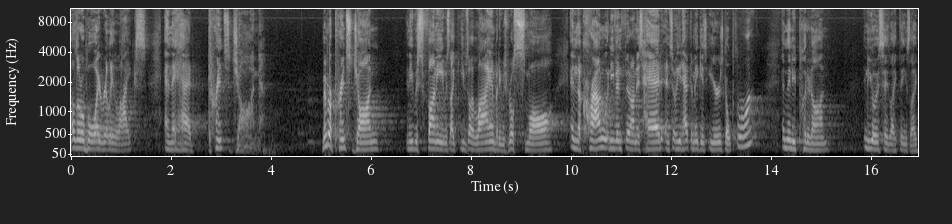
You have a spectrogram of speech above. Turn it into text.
a little boy really likes. And they had Prince John. Remember Prince John? And he was funny. He was like, he was a lion, but he was real small. And the crown wouldn't even fit on his head. And so he'd have to make his ears go, and then he'd put it on. And he'd always say like things like,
